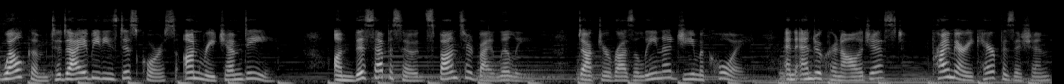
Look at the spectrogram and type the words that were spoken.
Welcome to Diabetes Discourse on ReachMD. On this episode, sponsored by Lilly, Dr. Rozalina G. McCoy, an endocrinologist, primary care physician,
